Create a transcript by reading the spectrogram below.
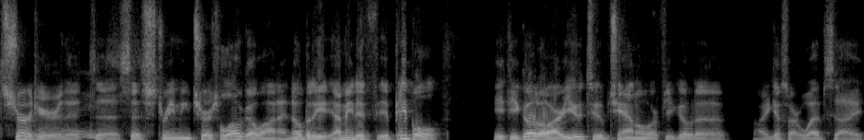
shirt here nice. that uh, says streaming church logo on it. Nobody, I mean, if, if people if you go to our YouTube channel or if you go to, I guess, our website,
